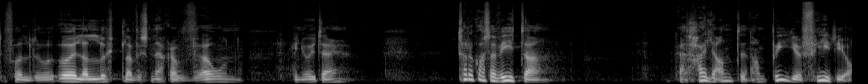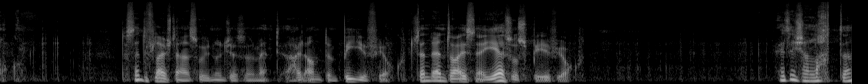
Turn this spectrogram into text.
Du føler du øla luttla hvis nekker vøvn inn ut der. Ta det godt å vite at heile anden han bier fyr i okken. Det stender flere steder så i noen testament at heile anden bier fyr i okken. Det stender enda eisen at Jesus bier fyr i okken. Er det ikke han latte?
